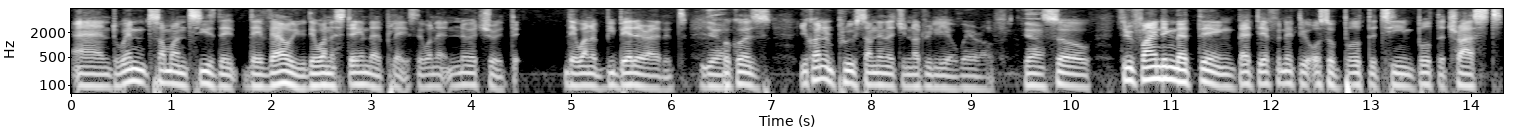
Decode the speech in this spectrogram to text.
and when someone sees they, they value they want to stay in that place they want to nurture it they, they want to be better at it Yeah. because you can't improve something that you're not really aware of Yeah. so through finding that thing that definitely also built the team built the trust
